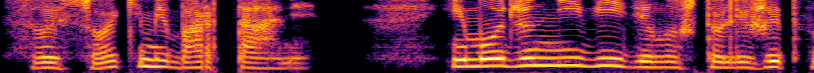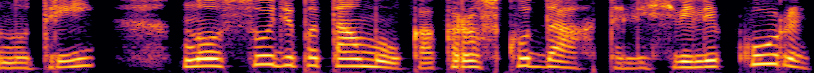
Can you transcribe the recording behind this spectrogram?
с высокими бортами. Имоджин не видела, что лежит внутри, но, судя по тому, как раскудахтались великуры,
